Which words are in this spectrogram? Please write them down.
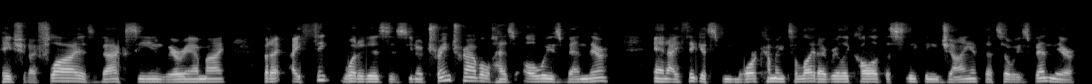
hey, should I fly? Is vaccine? Where am I? But I, I think what it is is, you know, train travel has always been there. And I think it's more coming to light. I really call it the sleeping giant that's always been there.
